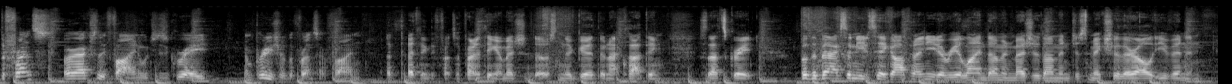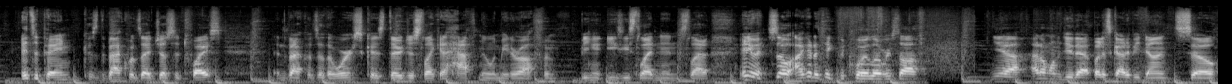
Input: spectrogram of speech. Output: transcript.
the fronts are actually fine, which is great. I'm pretty sure the fronts are fine. I, th I think the fronts are fine. I think I mentioned those and they're good. They're not clapping, so that's great. But the backs I need to take off and I need to realign them and measure them and just make sure they're all even. And it's a pain because the back ones I adjusted twice and the back ones are the worst because they're just like a half millimeter off from being an easy sliding in and slide out. Anyway, so I gotta take the coilovers off yeah, I don't want to do that, but it's got to be done. So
